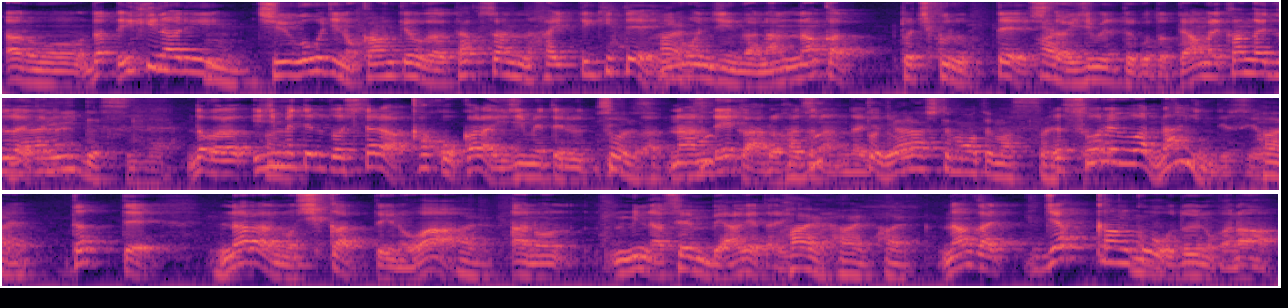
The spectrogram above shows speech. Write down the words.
あのだっていきなりうん。中国人の環境がたくさん入ってきて、はい。日本人が何なんか土地狂ってしかい。じめるということってあんまり考えづらいじゃない、ないですね。だからいじめてるとしたら過去からいじめてるっていうか何例かあるはずなんだけずっとやどらしてもうてますそれそれはないんですよね、はい。だって奈良の鹿っていうのは、はい。あのみんなせんべいあげたりとか、はいはいはい。なんか若干こう、どういうのかな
